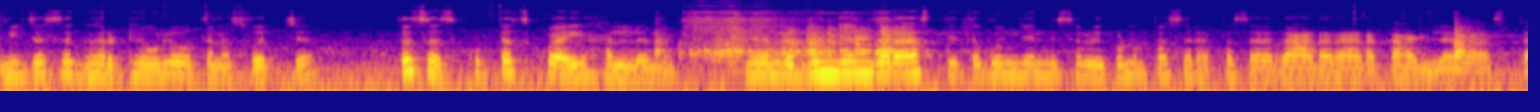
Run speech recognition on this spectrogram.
मी जसं घर ठेवलं होतं ना स्वच्छ तसंच कुठंच काही हल्लं नाही. म्हणलं गुंजन जर असते तर गुंजनने सगळीकडून पसरा पसरा राडा राडा काढलेला असता.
